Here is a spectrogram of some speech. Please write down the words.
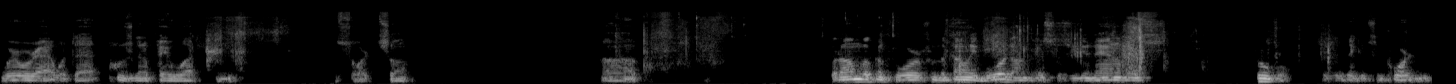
where we're at with that, who's gonna pay what and sort, so. Uh, What I'm looking for from the county board on this is a unanimous approval, because I think it's important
